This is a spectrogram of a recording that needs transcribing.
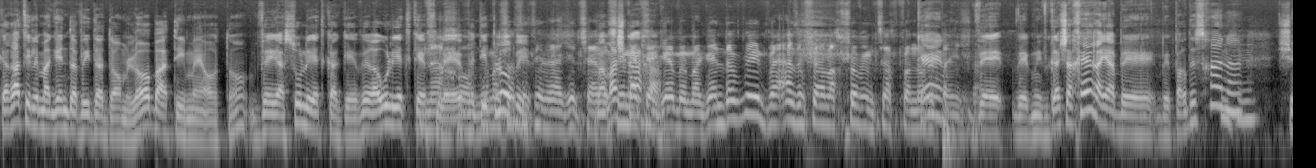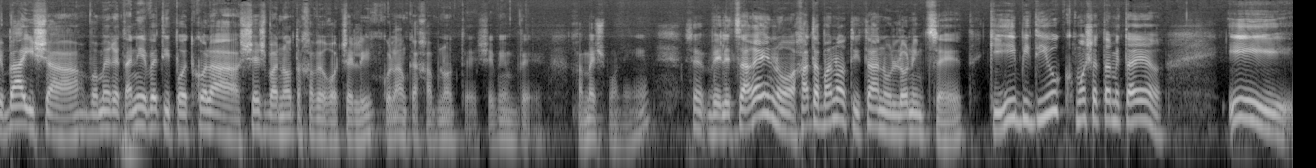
קראתי למגן דוד אדום, לא באתי מאוטו, ועשו לי את קגה, וראו לי התקף נכון, לב, וטיפלו בי. נכון, זה מה שרציתי להגיד, שאנשים את קגה במגן דוד, ואז אפשר לחשוב אם צריך לפנות כן, את האישה. ומפגש אחר היה בפרדס חנה, שבאה אישה ואומרת, אני הבאתי פה את כל השש בנות החברות שלי, כולן ככה בנות 75-80, אה, ולצערנו, אחת הבנות איתנו לא נמצאת, כי היא בדיוק כמו שאתה מתאר. היא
